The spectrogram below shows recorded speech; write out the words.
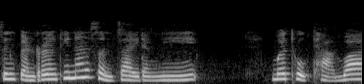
ซึ่งเป็นเรื่องที่น่าสนใจดังนี้ เมื่อถูกถามว่า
